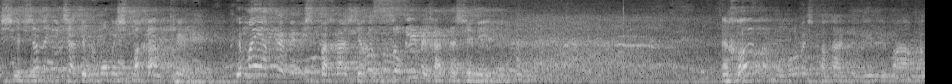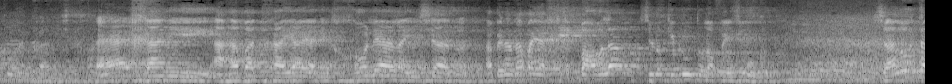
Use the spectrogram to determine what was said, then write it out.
שאפשר להגיד שאתם כמו משפחה? כן. ומה יפה במשפחה? שלא סובלים אחד את השני. נכון? משפחה, תגיד לי, מה מה קורה עם חני אשתך? אה, חני, אהבת חיי, אני חולה על האישה הזאת. הבן אדם היחיד בעולם שלא קיבלו אותו לפייסבוק. שאלו אותה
